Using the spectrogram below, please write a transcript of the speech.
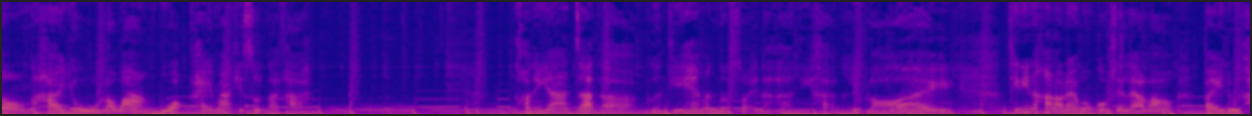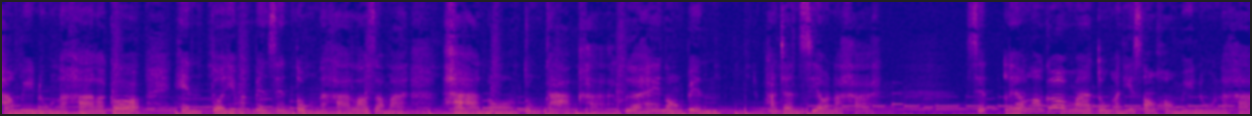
น้องนะคะอยู่ระหว่างบวกให้มากที่สุดนะคะ ขออนุญาตจัดพื้นที่ให้มันดูสวยนะคะนี่ค่ะ เรียบร้อย ทีนี้นะคะเราได้วงกลมเสร็จแล้วเราไปดูทางเมนูนะคะ แล้วก็เห็นตัวที่มันเป็นเส้นตรงนะคะ เราจะมาผ่าน้องตรงกลางค่ะ เพื่อให้น้องเป็นพระจันทร์เสี้ยวนะคะ เสร็จแล้วเราก็มาตรงอันที่สองของเมนูนะคะ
